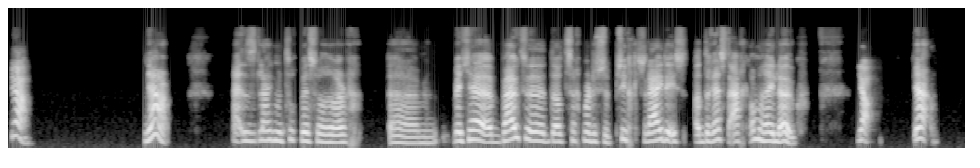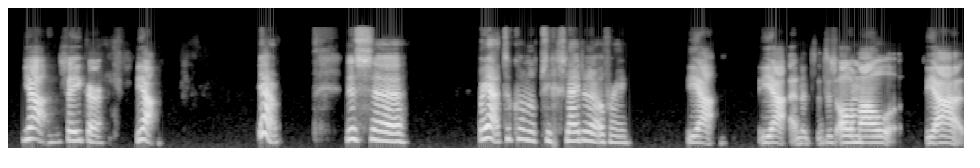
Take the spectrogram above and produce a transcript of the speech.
ja. Ja. Ja, dus het lijkt me toch best wel heel erg Um, weet je, buiten dat zeg maar dus het psychisch lijden is de rest eigenlijk allemaal heel leuk. Ja. Ja. Ja, zeker. Ja. Ja. Dus, uh, maar ja, toen kwam het psychisch lijden er overheen. Ja. Ja, en het, het is allemaal, ja,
